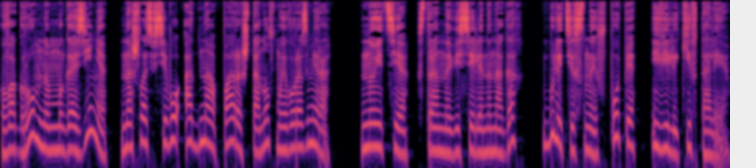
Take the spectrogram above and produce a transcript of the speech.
в огромном магазине нашлась всего одна пара штанов моего размера, но и те странно висели на ногах, были тесны в попе и велики в талии.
